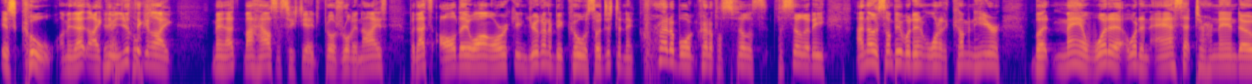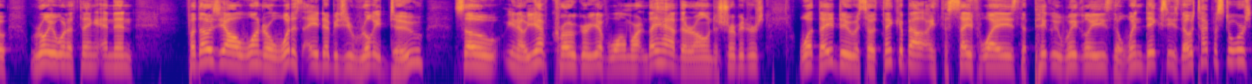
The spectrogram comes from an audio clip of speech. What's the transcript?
is cool. I mean, that like I mean, you're thinking like man, that, my house at 68 feels really nice, but that's all day long working. You're going to be cool. So just an incredible, incredible facility. I know some people didn't want to come in here, but man, what a what an asset to Hernando. Really, what a thing. And then for those y'all wonder, what does AWG really do? So you know, you have Kroger, you have Walmart, and they have their own distributors. What they do is so think about like the Safeways, the Piggly Wigglies, the Winn Dixies, those type of stores.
